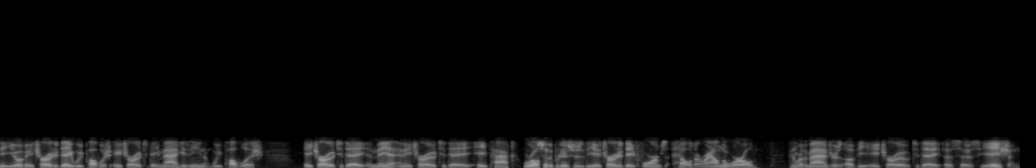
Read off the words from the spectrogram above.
CEO of HRO Today. We publish HRO Today magazine. We publish HRO Today EMEA and HRO Today APAC. We're also the producers of the HRO Today forums held around the world, and we're the managers of the HRO Today Association.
